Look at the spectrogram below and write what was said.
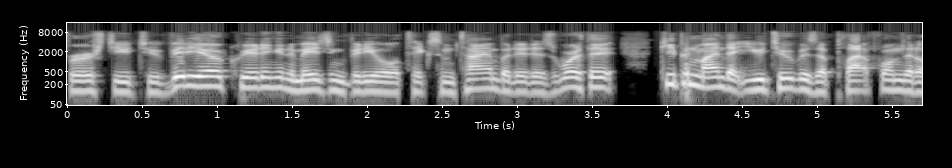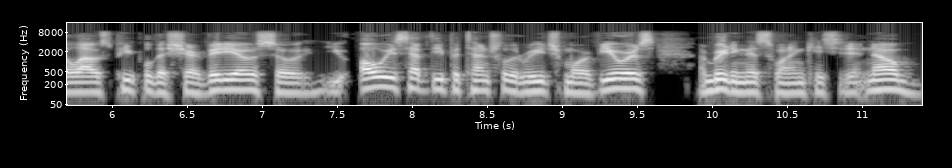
first YouTube video. Creating an amazing video will take some time, but it is worth it. Keep in mind that YouTube is a platform that allows people to share videos, so you always have the potential to reach more viewers. I'm reading this one in case you didn't know.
